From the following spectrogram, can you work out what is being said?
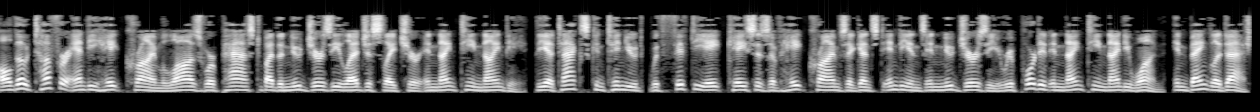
Although tougher anti-hate crime laws were passed by the New Jersey legislature in 1990, the attacks continued, with 58 cases of hate crimes against Indians in New Jersey reported in 1991. In Bangladesh,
